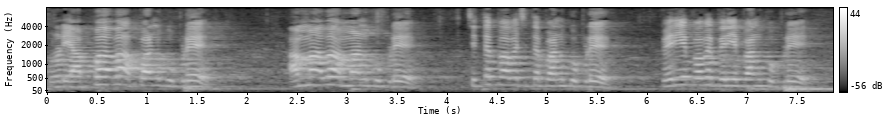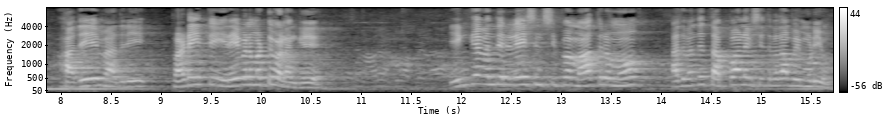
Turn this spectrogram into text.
உன்னுடைய அப்பாவை அப்பான்னு கூப்பிடு. அம்மாவை அம்மான்னு கூப்பிடு. சித்தப்பாவை சித்தப்பான்னு கூப்பிடு. பெரியப்பாவை பெரியப்பான்னு கூப்பிடு. அதே மாதிரி படைத்த இறைவனை மட்டும் வணங்கு. எங்கே வந்து ரிலேஷன்ஷிப்பை மாத்திரமோ அது வந்து தப்பான விஷயத்துல தான் போய் முடியும்.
